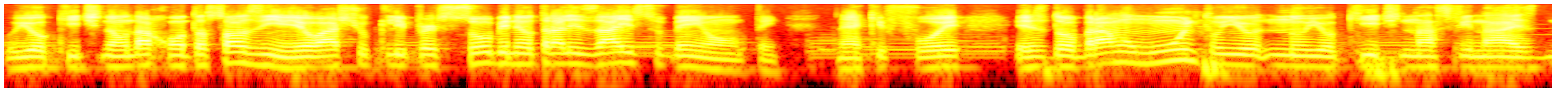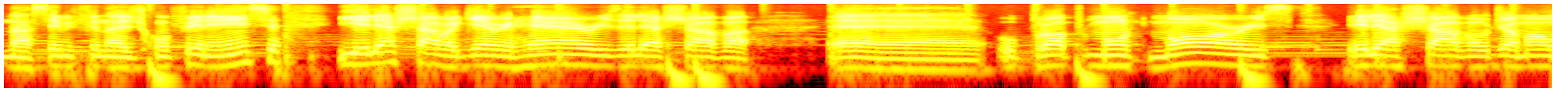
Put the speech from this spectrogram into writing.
O Jokic não dá conta sozinho. Eu acho que o Clippers soube neutralizar isso bem ontem, né? Que foi, eles dobravam muito no Jokic nas finais, nas semifinais de conferência, e ele achava Gary Harris, ele achava é, o próprio Mont Morris, ele achava o Jamal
